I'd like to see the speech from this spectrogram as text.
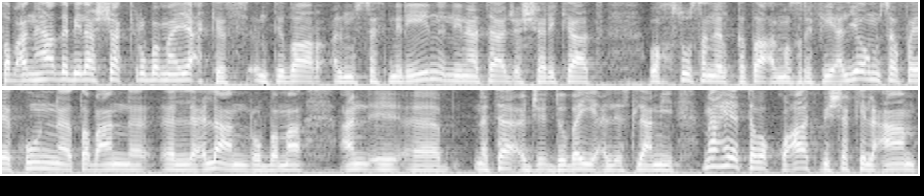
طبعا هذا بلا شك ربما يعكس انتظار المستثمرين لنتائج الشركات وخصوصا للقطاع المصرفي. اليوم سوف يكون طبعا الإعلان ربما عن آه، نتائج دبي الإسلامي. ما هي التوقعات بشكل عام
